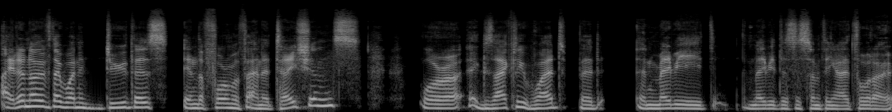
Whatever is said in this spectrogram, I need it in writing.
I don't know if they want to do this in the form of annotations or exactly what, but and maybe maybe this is something I thought I,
